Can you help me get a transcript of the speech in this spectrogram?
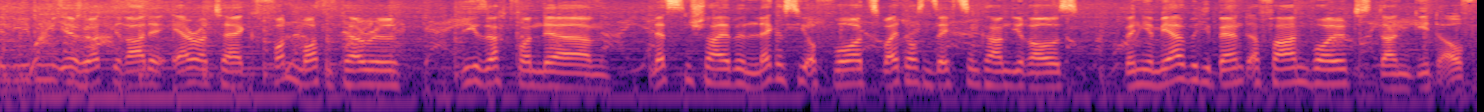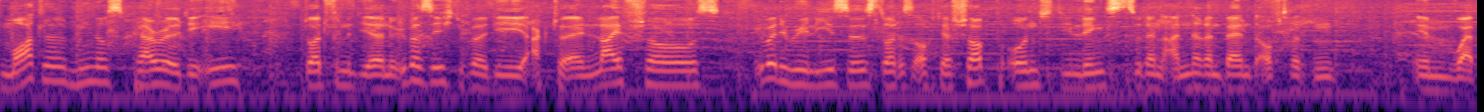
Ihr Lieben, ihr hört gerade Air Attack von Mortal Peril. Wie gesagt, von der letzten Scheibe Legacy of War 2016 kam die raus. Wenn ihr mehr über die Band erfahren wollt, dann geht auf mortal-peril.de. Dort findet ihr eine Übersicht über die aktuellen Live-Shows, über die Releases. Dort ist auch der Shop und die Links zu den anderen Bandauftritten im Web.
